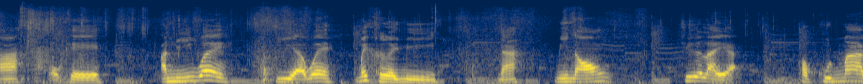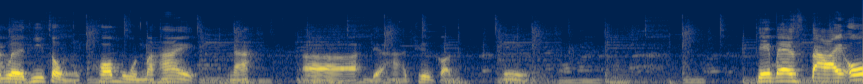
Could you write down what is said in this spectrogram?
อะโอเค อันนี้เว้ยเฮียเว้ยไม่เคยมีนะ มีน้องชื่ออะไรอะ่ะ ขอบคุณมากเลยที่ส่งข้อมูลมาให้นะอ่าเดี๋ยวหาชื่อก่อนนี่ เจแปนสไตล์โอ้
